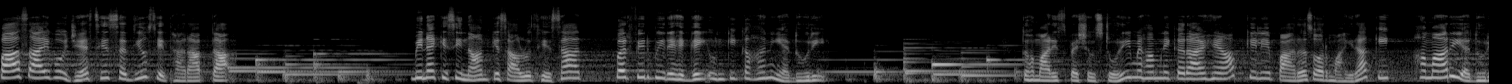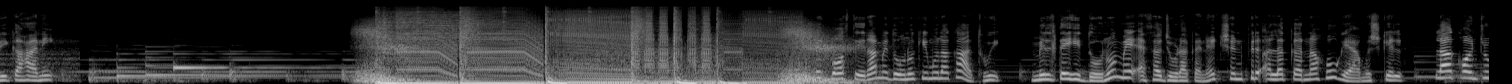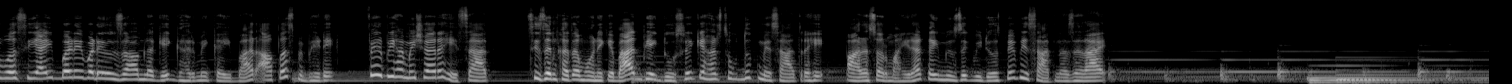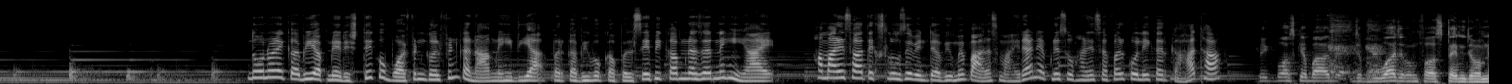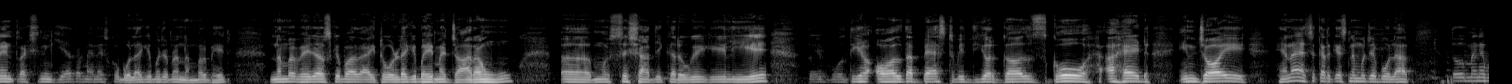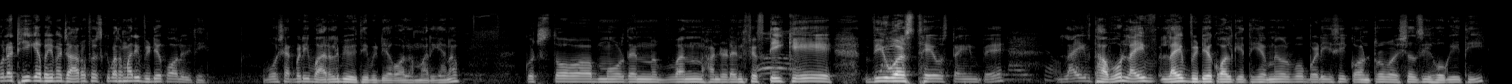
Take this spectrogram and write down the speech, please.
पास आए वो जैसे सदियों से था राबता। बिना किसी नाम के सालों थे साथ, पर फिर भी रह गई उनकी कहानी अधूरी। तो हमारी स्पेशल स्टोरी में हम लेकर आए हैं आपके लिए पारस और माहिरा की हमारी अधूरी कहानी। बिग बॉस तेरह में दोनों की मुलाकात हुई। मिलते ही दोनों में ऐसा जोड़ा कनेक्शन फिर अलग करना हो गया मुश्किल। ला कंट्रोवर्सी आई बड़े बड़े इल्ज़ाम लगे, घर में कई बार आपस में भिड़े, फिर भी हमेशा रहे साथ। सीज़न खत्म होने के बाद भी एक दूसरे के हर सुख दुख में साथ रहे। पारस और माहिरा कई म्यूज़िक वीडियोस में भी साथ नज़र आए। दोनों ने कभी अपने रिश्ते को बॉयफ्रेंड गर्लफ्रेंड का नाम नहीं दिया, पर कभी वो कपल से भी कम नज़र नहीं आए। हमारे साथ एक्सक्लूसिव इंटरव्यू में पारस माहिरा ने अपने सुहाने सफ़र को लेकर कहा था बिग बॉस के बाद जब हुआ, जब हम फ़र्स्ट टाइम जब हमने इंट्रैक्शन किया तो मैंने इसको बोला कि मुझे अपना नंबर भेज। नंबर भेजा, उसके बाद आई टोल्ड है कि भाई मैं जा रहा हूँ मुझसे शादी करोगे के लिए। तो ये बोलती है all the best with your girls go ahead enjoy है ना? ऐसे करके इसने मुझे बोला। तो मैंने बोला, ठीक है भाई, मैं जा रहा हूँ। फिर उसके बाद हमारी वीडियो कॉल हुई थी। वो शायद बड़ी वायरल भी हुई थी वीडियो कॉल हमारी, है ना? कुछ तो मोर देन 150 के व्यूअर्स थे उस टाइम पे। लाइव था, वो लाइव लाइव वीडियो कॉल की थी हमने और वो बड़ी सी कंट्रोवर्शियल सी हो गई थी।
